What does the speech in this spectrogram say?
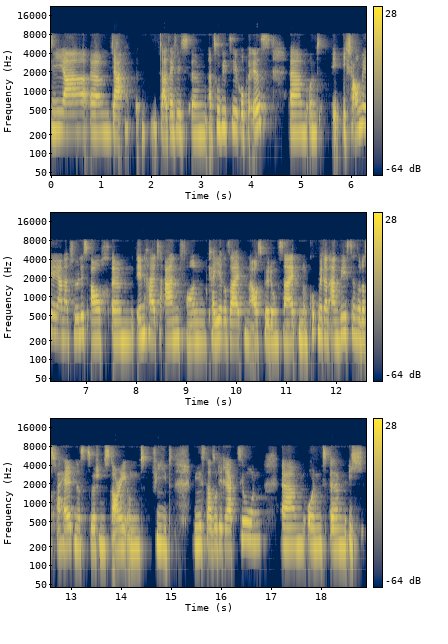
die ja, ähm, ja tatsächlich ähm, Azubi-Zielgruppe ist. Ähm, und ich, ich schaue mir ja natürlich auch ähm, Inhalte an von Karriereseiten, Ausbildungsseiten und gucke mir dann an, wie ist denn so das Verhältnis zwischen Story und Feed? Wie ist da so die Reaktion? Ähm, und ähm, ich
